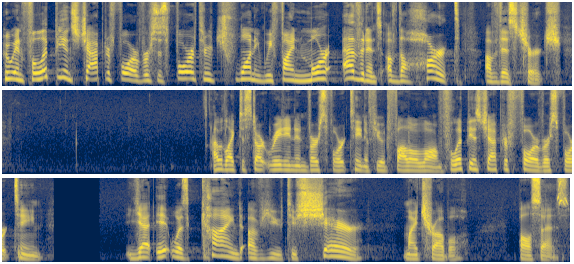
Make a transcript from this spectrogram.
who in Philippians chapter 4, verses 4 through 20, we find more evidence of the heart of this church. I would like to start reading in verse 14 if you would follow along. Philippians chapter 4, verse 14. Yet it was kind of you to share my trouble, Paul says.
